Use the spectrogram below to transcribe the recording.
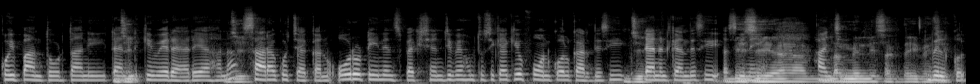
ਕੋਈ ਭੰਨ ਤੋੜਤਾ ਨਹੀਂ? ਟੈਨੈਂਟ ਕਿਵੇਂ ਰਹਿ ਰਿਹਾ ਹਨਾ? ਸਾਰਾ ਕੁਝ ਚੈੱਕ ਕਰਨ। ਉਹ ਰੂਟੀਨ ਇਨਸਪੈਕਸ਼ਨ ਜਿਵੇਂ ਹੁਣ ਤੁਸੀਂ ਕਿਹਾ ਕਿ ਉਹ ਫੋਨ ਕਾਲ ਕਰਦੇ ਸੀ ਟੈਨੈਂਟ ਕਹਿੰਦੇ ਸੀ ਅਸੀਂ ਨਹੀਂ ਹਾਂਜੀ। ਮਿਲ ਨਹੀਂ ਸਕਦੇ ਬਿਲਕੁਲ।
